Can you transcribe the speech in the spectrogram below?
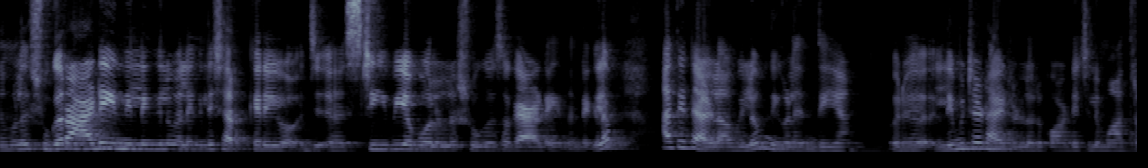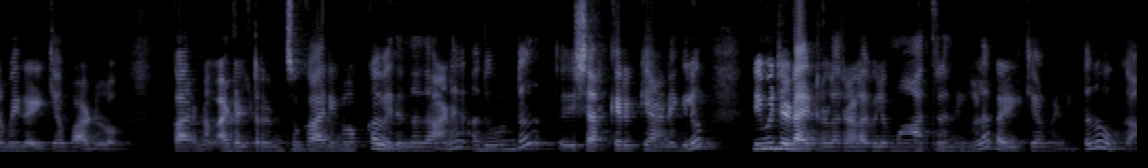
നമ്മൾ ഷുഗർ ആഡ് ചെയ്യുന്നില്ലെങ്കിലും അല്ലെങ്കിൽ ശർക്കരയോ സ്റ്റീവിയ പോലുള്ള ഷുഗേഴ്സൊക്കെ ആഡ് ചെയ്യുന്നുണ്ടെങ്കിലും അതിന്റെ അളവിലും നിങ്ങൾ എന്ത് ചെയ്യാം? ഒരു ലിമിറ്റഡ് ആയിട്ടുള്ള ഒരു ക്വാണ്ടിറ്റിയിൽ മാത്രമേ കഴിക്കാൻ പാടുള്ളൂ. കാരണം അഡൾട്ടറൻസും കാര്യങ്ങളൊക്കെ വരുന്നതാണ്. അതുകൊണ്ട് ശർക്കരയൊക്കെ ആണെങ്കിലും ലിമിറ്റഡ് ആയിട്ടുള്ള ഒരളവിൽ മാത്രം നിങ്ങൾ കഴിക്കാൻ വേണ്ടിയിട്ട് നോക്കുക.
